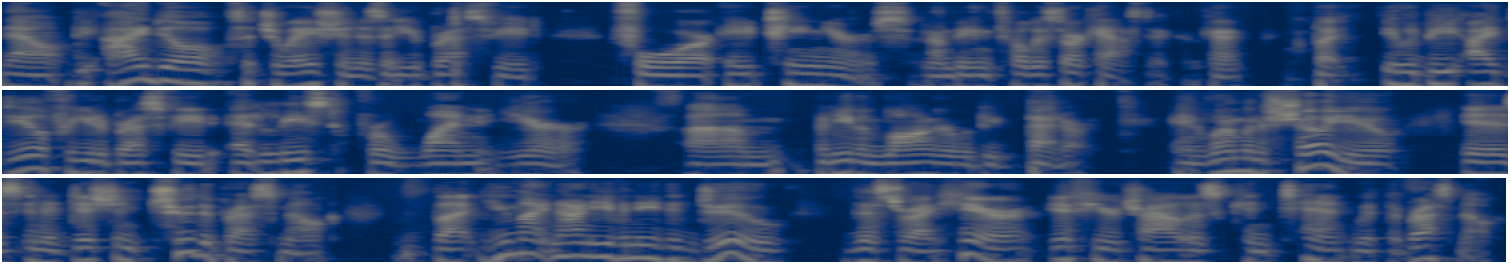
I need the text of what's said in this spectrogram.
Now, the ideal situation is that you breastfeed for 18 years. And I'm being totally sarcastic, okay? But it would be ideal for you to breastfeed at least for one year. Um, but even longer would be better. And what I'm going to show you is in addition to the breast milk, but you might not even need to do this right here if your child is content with the breast milk.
